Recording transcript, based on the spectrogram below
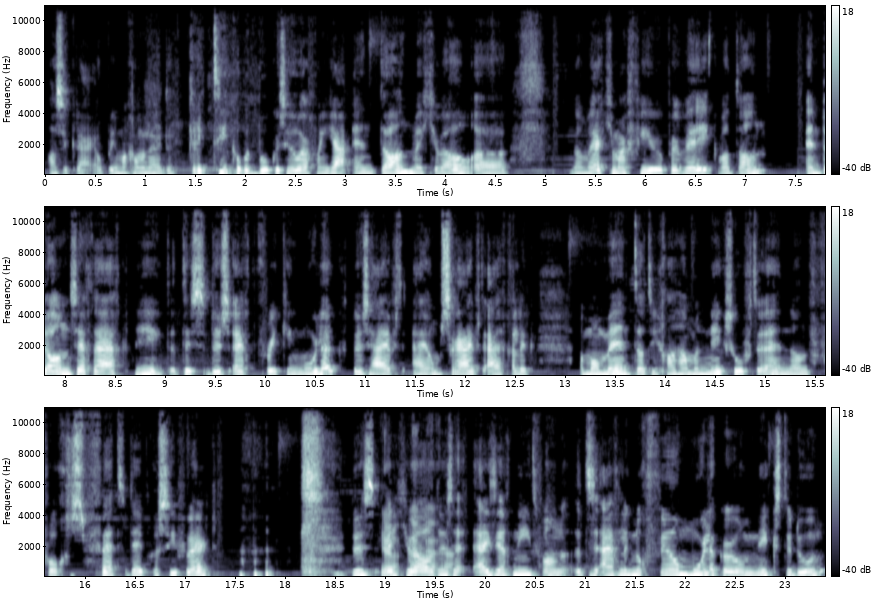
als ik daarop in mag gaan, de kritiek op het boek is heel erg van ja, en dan, weet je wel, uh, dan werk je maar vier uur per week, wat dan? En dan zegt hij eigenlijk nee, het is dus echt freaking moeilijk. Dus hij, heeft, hij omschrijft eigenlijk een moment dat hij gewoon helemaal niks hoefde en dan vervolgens vet depressief werd. Dus weet je wel, ja, dus hij zegt niet van het is eigenlijk nog veel moeilijker om niks te doen.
